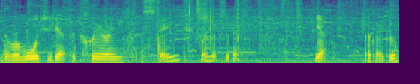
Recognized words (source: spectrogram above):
the rewards you get for clearing a stage. By looks of it. Yeah. Okay. Cool.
